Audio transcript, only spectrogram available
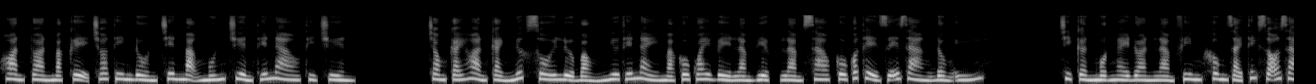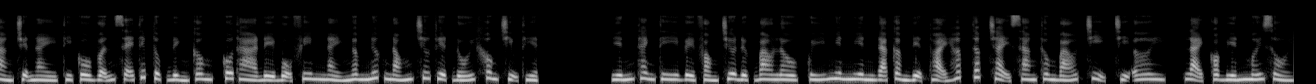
hoàn toàn mặc kệ cho tin đồn trên mạng muốn truyền thế nào thì truyền. Trong cái hoàn cảnh nước sôi lửa bỏng như thế này mà cô quay về làm việc làm sao cô có thể dễ dàng đồng ý. Chỉ cần một ngày đoàn làm phim không giải thích rõ ràng chuyện này thì cô vẫn sẽ tiếp tục đình công, cô thà để bộ phim này ngâm nước nóng chứ tuyệt đối không chịu thiệt. Yến Thanh Ti về phòng chưa được bao lâu, Quý Miên Miên đã cầm điện thoại hấp tấp chạy sang thông báo chị, chị ơi, lại có biến mới rồi.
